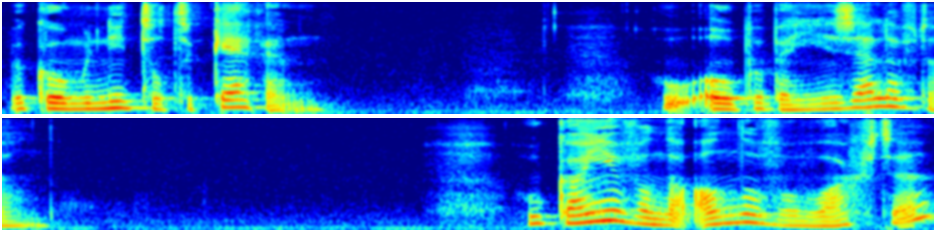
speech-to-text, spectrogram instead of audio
We komen niet tot de kern. Hoe open ben je zelf dan? Hoe kan je van de ander verwachten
